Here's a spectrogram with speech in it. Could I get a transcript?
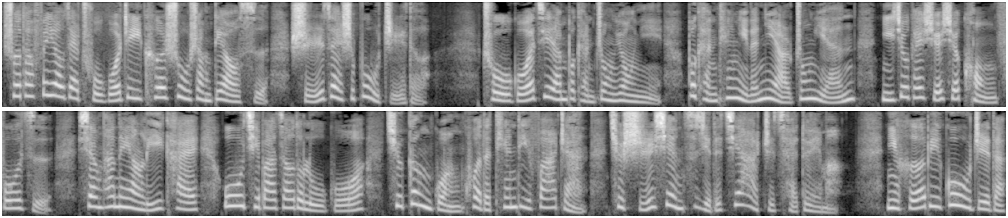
说他非要在楚国这一棵树上吊死，实在是不值得。楚国既然不肯重用你，不肯听你的逆耳忠言，你就该学学孔夫子，像他那样离开乌七八糟的鲁国，去更广阔的天地发展，去实现自己的价值才对吗？你何必固执的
